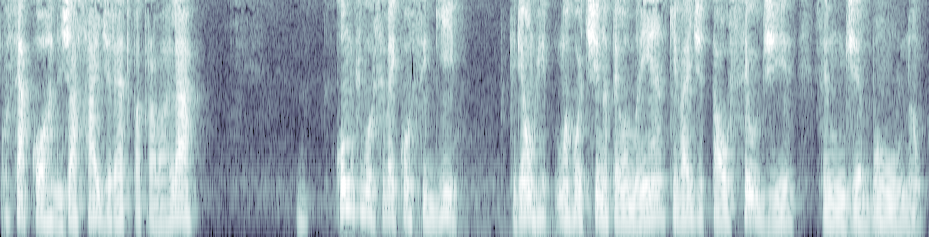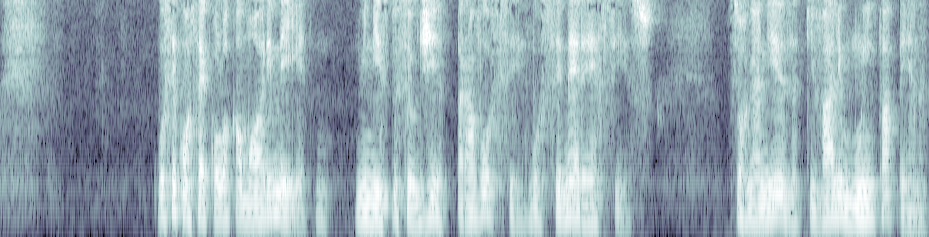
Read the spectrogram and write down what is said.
Você acorda e já sai direto para trabalhar? Como que você vai conseguir criar um, uma rotina pela manhã que vai ditar o seu dia, sendo um dia bom ou não. Você consegue colocar uma hora e meia no início do seu dia para você. Você merece isso. Se organiza que vale muito a pena,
